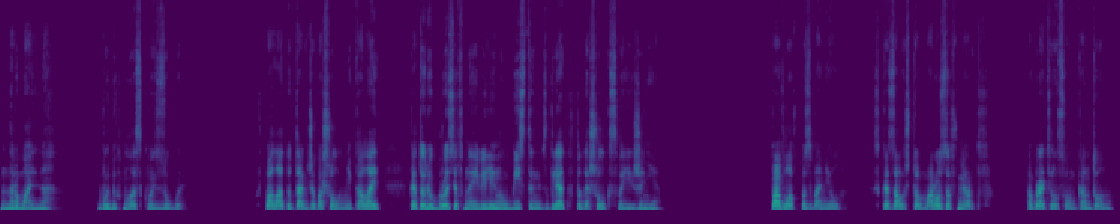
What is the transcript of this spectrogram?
«Нормально», — выдохнула сквозь зубы. В палату также вошел Николай, который, бросив на Эвелину убийственный взгляд, подошел к своей жене. «Павлов позвонил. Сказал, что Морозов мертв», — обратился он к Антону.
